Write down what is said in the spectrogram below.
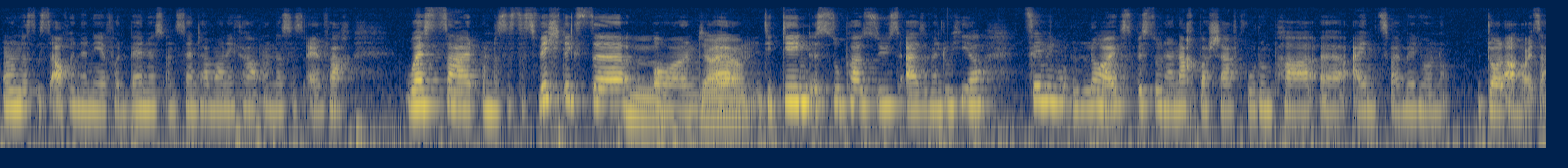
Und das ist auch in der Nähe von Venice und Santa Monica. Und das ist einfach Westside und das ist das Wichtigste. Und Hm. Ja, ja. ähm, die Gegend ist super süß. Also wenn du hier 10 Minuten läufst, bist du in der Nachbarschaft, wo du ein paar äh, 1, 2 Millionen Dollar Häuser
